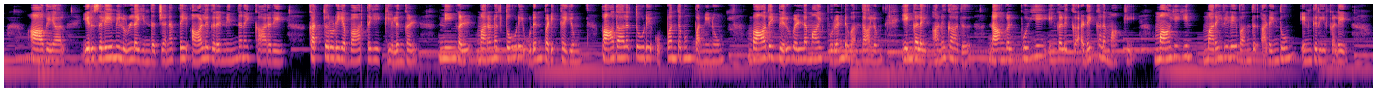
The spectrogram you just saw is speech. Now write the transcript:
ஆகையால் எருசலேமில் உள்ள இந்த ஜனத்தை ஆளுகிற நிந்தனைக்காரரே கர்த்தருடைய வார்த்தையை கேளுங்கள். நீங்கள் மரணத்தோடே உடன்படிக்கையும் பாதாளத்தோடே ஒப்பந்தமும் பண்ணினோம். பாதை பெருவெள்ளமாய் புரண்டு வந்தாலும் எங்களை அணுகாது. நாங்கள் பொய்யை எங்களுக்கு அடைக்கலமாக்கி மாயையின் மறைவிலே வந்து அடைந்தோம் என்கிறீர்களே.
